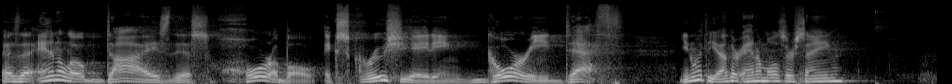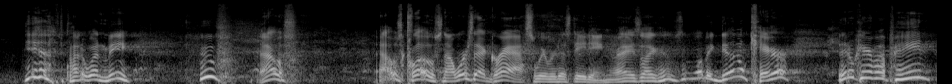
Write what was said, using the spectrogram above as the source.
as the antelope dies this horrible, excruciating, gory death, you know what the other animals are saying? Yeah, glad it wasn't me. Whew, that was that was close. Now where's that grass we were just eating? Right? He's like, hmm, what big deal? Don't care. They don't care about pain.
